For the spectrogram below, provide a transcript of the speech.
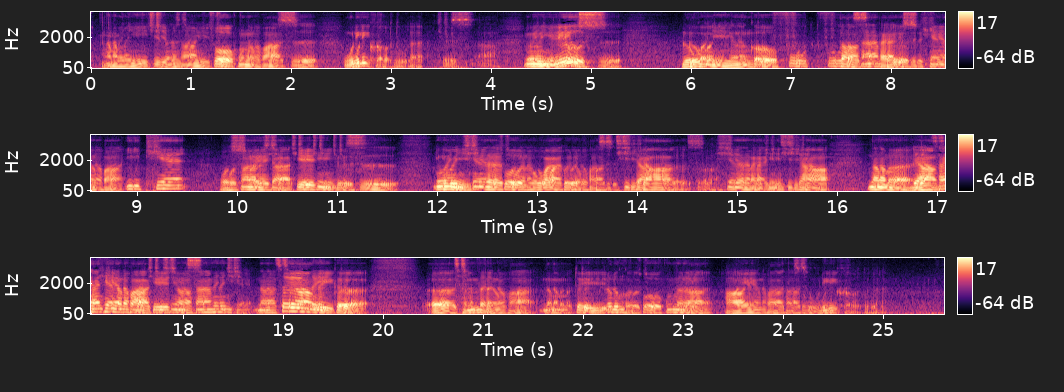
那么你基本上你做空的话是无利可图的，就是啊，因为你六十，如果你能够付付到三百六十天的话，一天我算了一下，接近就是，因为你现在做那个外汇的话是 T 加二的是吧？现在买进 T 加二，那么两三天的话接近要三分钱，那这样的一个。呃，成本的话，那么对于任何做空的人而言的话，它是无利可图的。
